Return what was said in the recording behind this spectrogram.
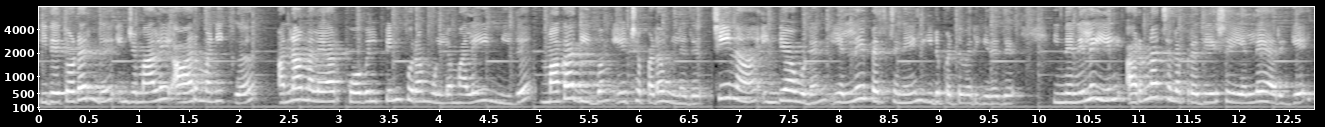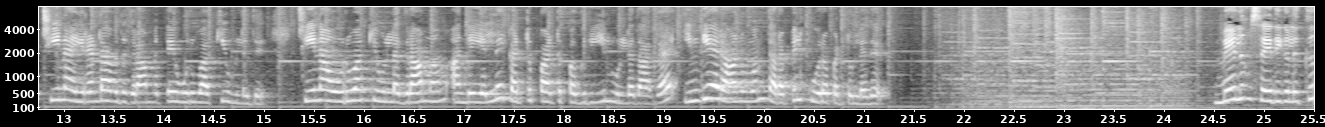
இதைத் தொடர்ந்து இன்று மாலை ஆறு மணிக்கு அண்ணாமலையார் கோவில் பின்புறம் உள்ள மலையின் மீது மகா தீபம் ஏற்ற ஏற்றப்பட உள்ளது. சீனா இந்தியாவுடன் எல்லை பிரச்சனையில் ஈடுபட்டு வருகிறது. இந்த நிலையில் அருணாச்சல பிரதேச எல்லை அருகே சீனா இரண்டாவது கிராமத்தை உருவாக்கி உள்ளது. சீனா உருவாக்கியுள்ள கிராமம் அந்த எல்லை கட்டுப்பாட்டு பகுதியில் உள்ளதாக இந்திய ராணுவம் தரப்பில் கூறப்பட்டுள்ளது. மேலும் செய்திகளுக்கு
